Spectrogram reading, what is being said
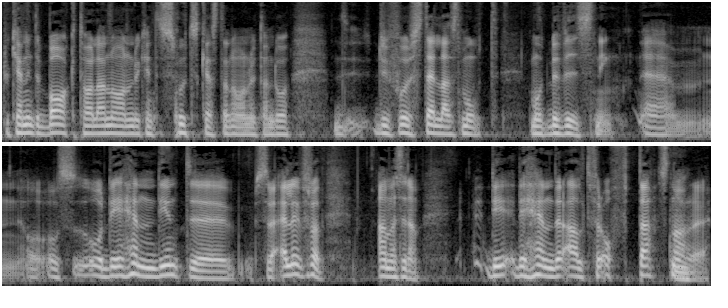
Du kan inte baktala någon, du kan inte smutskasta någon utan då du får ställas mot, mot bevisning. Ehm, och, och, och det händer ju inte sådär, eller förlåt, andra sidan. Det, det händer allt för ofta snarare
